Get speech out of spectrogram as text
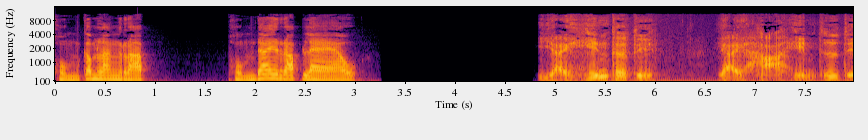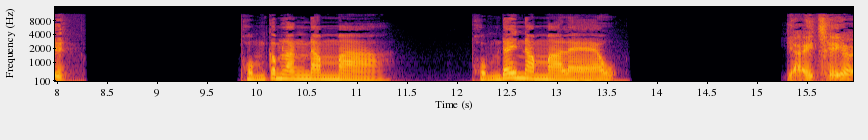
ผมกำลังรับ ผมได้รับแล้ว Jeg henter det Jeg har hentet det ผมกำลังนำมา ผมได้นำมาแล้ว Jeg tager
